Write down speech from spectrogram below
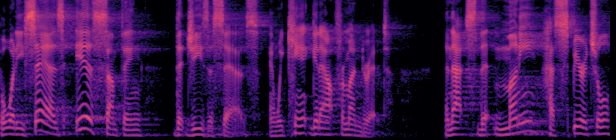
But what he says is something that Jesus says, and we can't get out from under it. And that's that money has spiritual,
